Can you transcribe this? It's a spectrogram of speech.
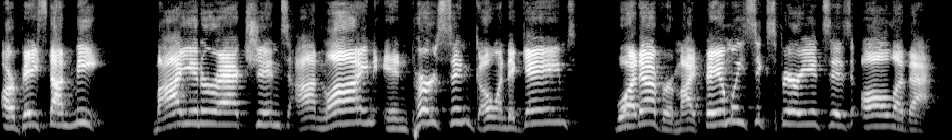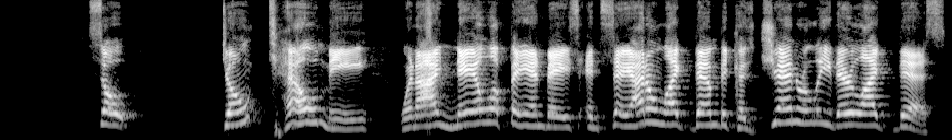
are based on me my interactions online, in person, going to games, whatever, my family's experiences, all of that. So don't tell me when I nail a fan base and say I don't like them because generally they're like this.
